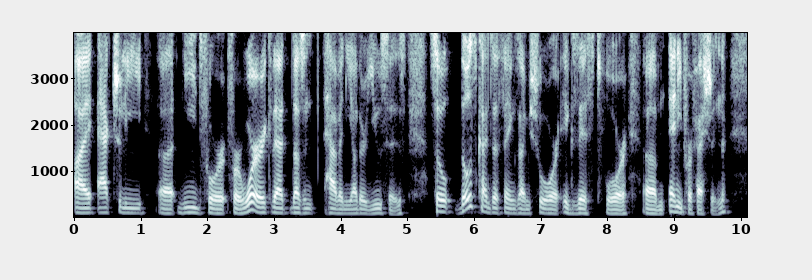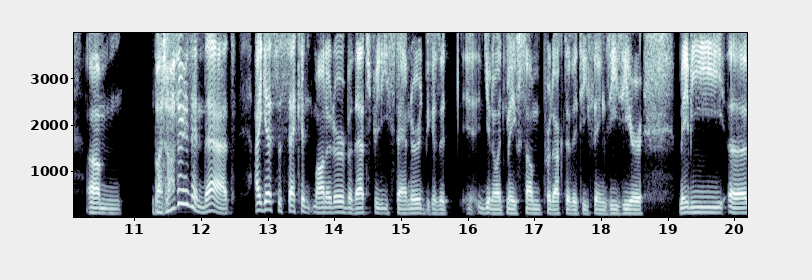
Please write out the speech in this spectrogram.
I actually uh, need for for work that doesn't have any other uses. So those kinds of things, I'm sure, exist for um, any profession. Um, but other than that, I guess a second monitor, but that's pretty standard because it, it you know, it makes some productivity things easier. Maybe uh,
